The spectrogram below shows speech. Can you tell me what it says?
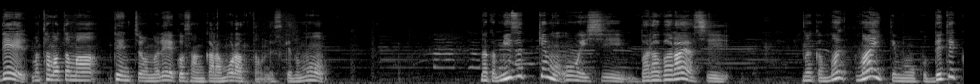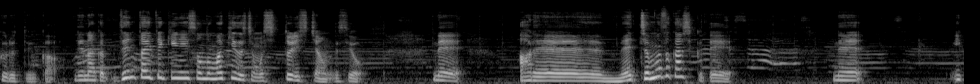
で、まあ、たまたま店長の玲子さんからもらったんですけども、なんか水気も多いし、バラバラやし、なんか、ま、巻いてもこう出てくるというか、で、なんか全体的にその巻き寿司もしっとりしちゃうんですよ。で、あれ、めっちゃ難しくて、で、一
